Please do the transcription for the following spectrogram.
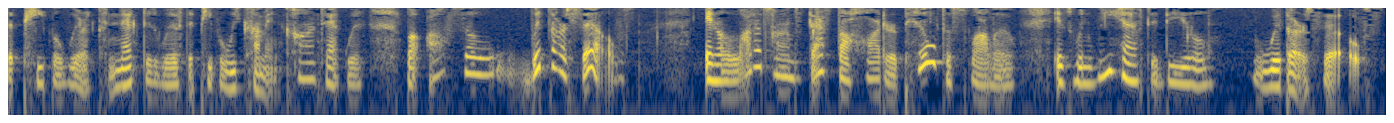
the people we're connected with, the people we come in contact with, but also with ourselves. And a lot of times that's the harder pill to swallow is when we have to deal with ourselves.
